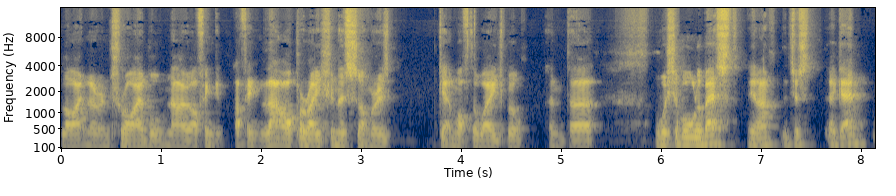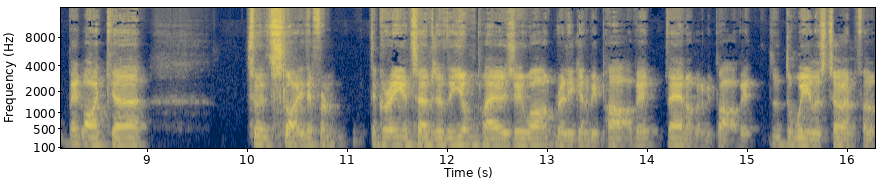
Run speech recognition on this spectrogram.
Leitner and Trybull. No, I think I think that operation this summer is get off the wage bill and uh, wish them all the best. You know, just again, a bit like uh, to a slightly different degree in terms of the young players who aren't really going to be part of it. They're not going to be part of it. The, the wheel has turned for,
